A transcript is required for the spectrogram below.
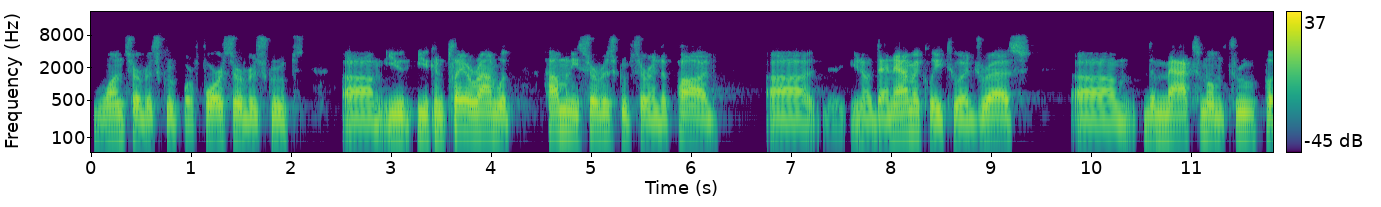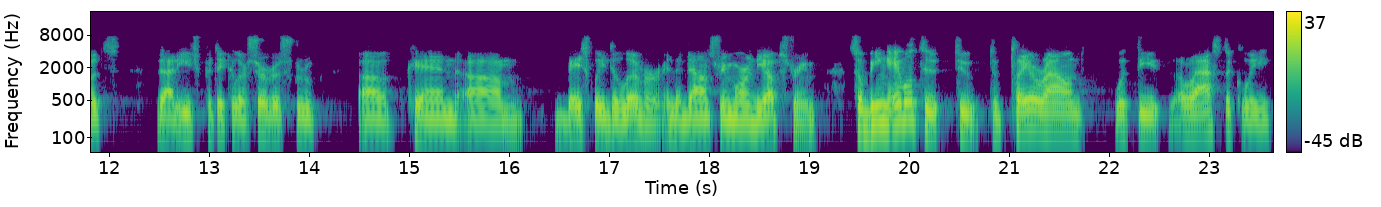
one service group or four service groups, um, you you can play around with how many service groups are in the pod, uh, you know, dynamically to address um, the maximum throughputs that each particular service group uh, can um, basically deliver in the downstream or in the upstream. So being able to to to play around with the elastically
